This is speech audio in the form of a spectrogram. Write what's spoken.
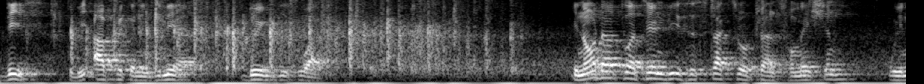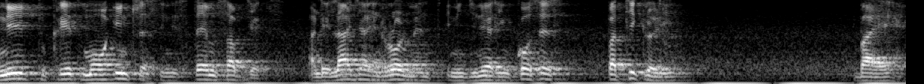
this to be African engineers doing this work. In order to attain this structural transformation, we need to create more interest in STEM subjects and a larger enrollment in engineering courses, particularly by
